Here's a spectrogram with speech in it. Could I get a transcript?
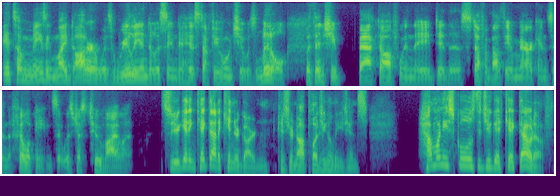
It's amazing. My daughter was really into listening to his stuff even when she was little, but then she backed off when they did the stuff about the Americans in the Philippines. It was just too violent. So you're getting kicked out of kindergarten because you're not pledging allegiance. How many schools did you get kicked out of?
